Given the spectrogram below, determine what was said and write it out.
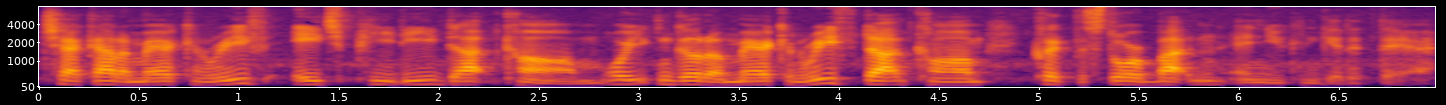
check out American Reef, hpd.com. Or you can go to americanreef.com, click the store button, and you can get it there.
